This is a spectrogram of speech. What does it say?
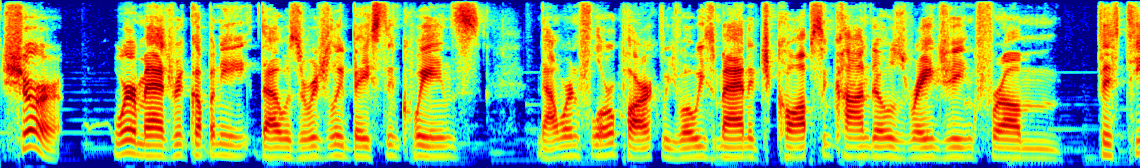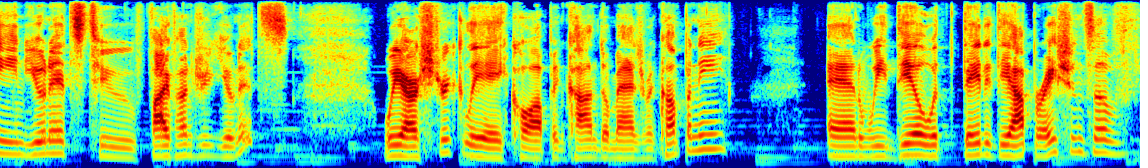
Sure. We're a management company that was originally based in Queens. Now we're in Floral Park. We've always managed co ops and condos ranging from 15 units to 500 units. We are strictly a co op and condo management company, and we deal with day to day operations of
